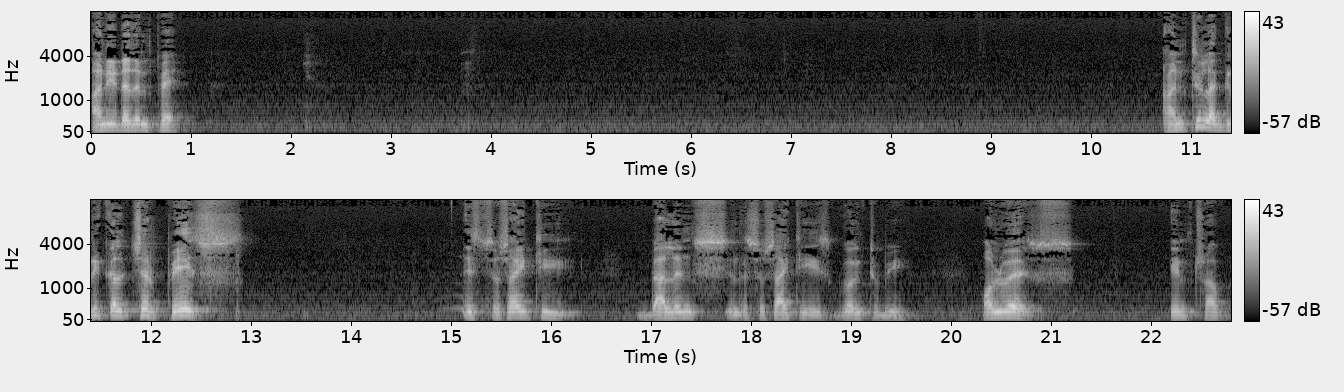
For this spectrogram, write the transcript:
and it doesn't pay. Until agriculture pays, this society, balance in the society is going to be always in trouble.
